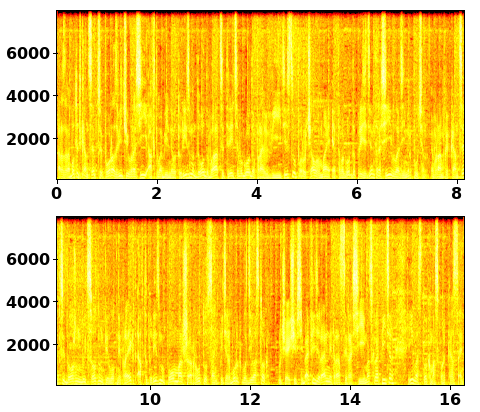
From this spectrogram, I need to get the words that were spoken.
Разработать концепцию по развитию в России автомобильного туризма до 2023 года правительству поручал в мае этого года президент России Владимир Путин. В рамках концепции должен быть создан пилотный проект автотуризма по маршруту Санкт-Петербург-Владивосток, включающий в себя федеральные трассы России Москва-Питер и Восток-Москва-Казань.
